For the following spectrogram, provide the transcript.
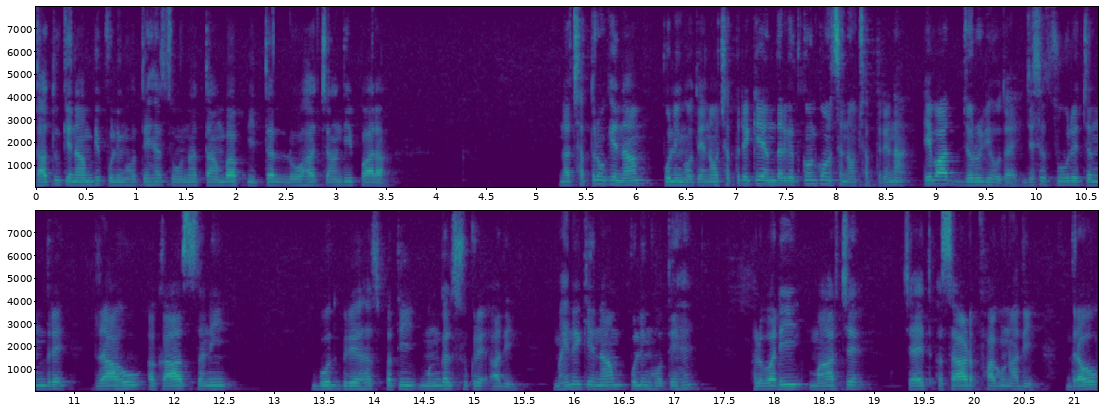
धातु के नाम भी पुलिंग होते हैं। सोना, तांबा, पीतल, लोहा, चांदी, पारा। नक्षत्रों के नाम पुलिंग होते हैं। नक्षत्र के अंतर्गत कौन कौन से नक्षत्र है ना? ये बात ज़रूरी होता है। जैसे सूर्य, चंद्र, राहु, आकाश, शनि बुध, बृहस्पति, मंगल, शुक्र आदि। महीने के नाम पुलिंग होते हैं। फरवरी, मार्च, चैत अषाढ़ फागुन आदि द्रव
